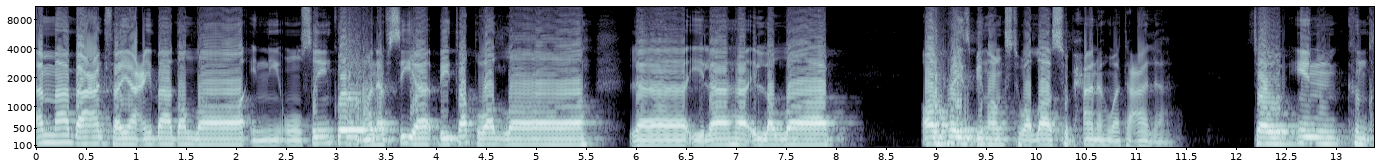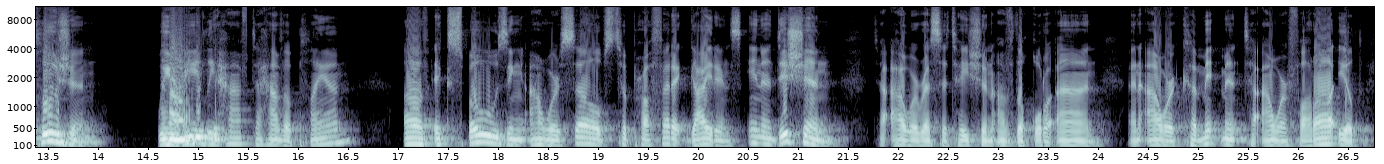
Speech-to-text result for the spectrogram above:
اما بعد فيا عباد الله اني اوصيكم ونفسي بتقوى الله لا اله الا الله All praise belongs to Allah subhanahu wa ta'ala. So, in conclusion, we really have to have a plan of exposing ourselves to prophetic guidance in addition to our recitation of the Quran and our commitment to our fara'id.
